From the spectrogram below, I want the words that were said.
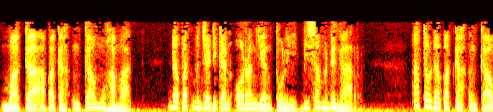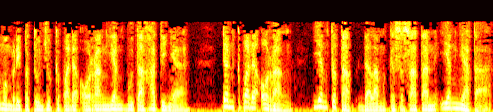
Maka apakah engkau Muhammad dapat menjadikan orang yang tuli bisa mendengar atau dapatkah engkau memberi petunjuk kepada orang yang buta hatinya dan kepada orang yang tetap dalam kesesatan yang nyata?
